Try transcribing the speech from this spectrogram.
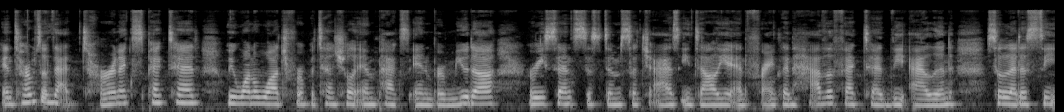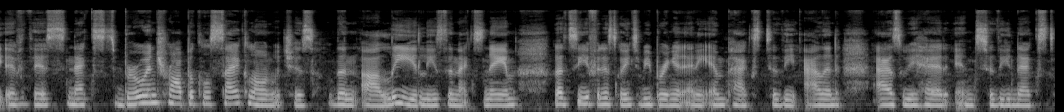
in terms of that turn expected, we want to watch for potential impacts in Bermuda. Recent systems such as Idalia and Franklin have affected the island. So let us see if this next brewing tropical tropical cyclone, which is the uh, Lee, the next name. Let's see if it is going to be bringing any impacts to the island as we head into the next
